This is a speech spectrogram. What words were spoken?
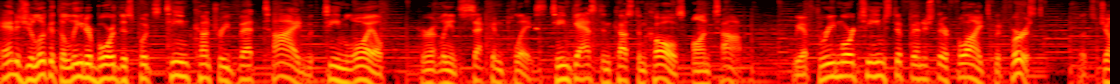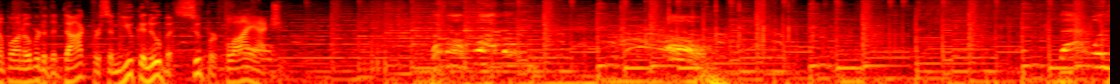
And as you look at the leaderboard, this puts Team Country Vet tied with Team Loyal, currently in second place. Team Gaston Custom Calls on top. We have three more teams to finish their flights, but first, let's jump on over to the dock for some Eukanuba Super Fly action. Come on, fly, buddy. Oh. That was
